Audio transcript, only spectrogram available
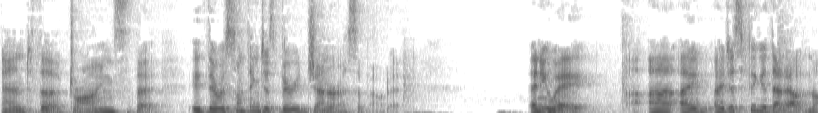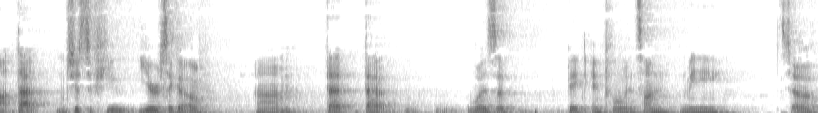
and the drawings that it, there was something just very generous about it. Anyway uh, I I just figured that out not that just a few years ago um, that that was a big influence on me. So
